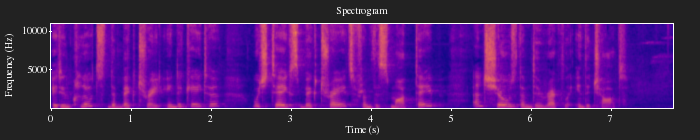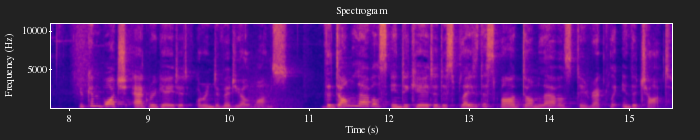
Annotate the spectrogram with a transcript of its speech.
It includes the big trade indicator, which takes big trades from the smart tape and shows them directly in the chart. You can watch aggregated or individual ones. The DOM levels indicator displays the smart DOM levels directly in the chart.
